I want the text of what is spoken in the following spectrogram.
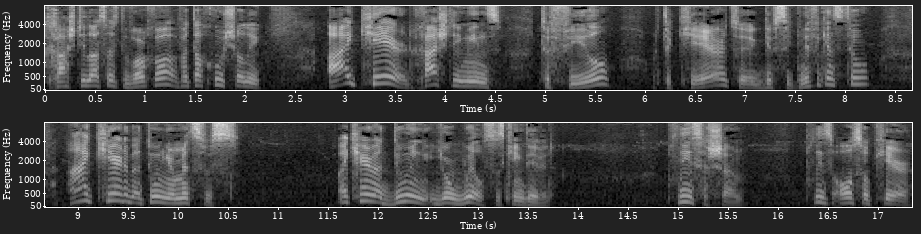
Chashti lasas. I cared. Chashti means to feel, or to care, to give significance to. I cared about doing your mitzvahs. I cared about doing your will, says King David. Please, Hashem, please also care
